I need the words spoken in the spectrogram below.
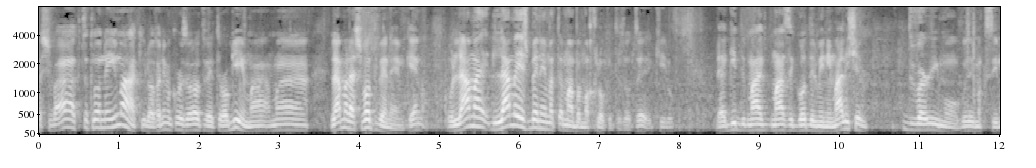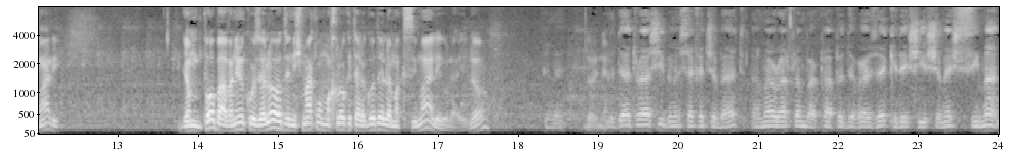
השוואה קצת לא נעימה, כאילו, אבנים מקורזלות ואתרוגים, מה, מה, למה להשוות ביניהם, כן? או למה, למה יש ביניהם התאמה במחלוקת הזאת, זה כאילו, להגיד מה, מה זה גודל מינימלי של דברים או גודל מקסימלי. גם פה באבנים מקורזלות זה נשמע כמו מחלוקת על הגודל המקסימלי אולי, לא? לא יודע. לדעת רש"י במסכת שבת, אמר רפלם בר פאפא דבר זה כדי שישמש סימן.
